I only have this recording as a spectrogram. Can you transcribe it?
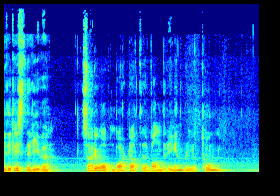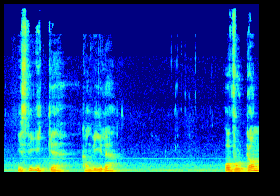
i det kristne livet, så er det åpenbart at vandringen blir jo tung hvis vi ikke kan hvile. Og hvordan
